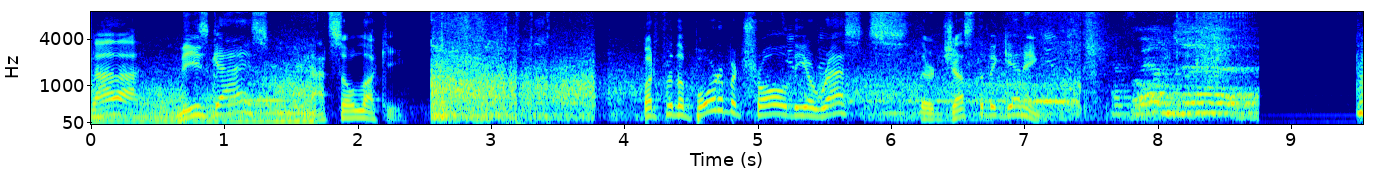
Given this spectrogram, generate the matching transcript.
Nada. These guys, not so lucky. But for the Border Patrol, the arrests, they're just the beginning. Uh,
